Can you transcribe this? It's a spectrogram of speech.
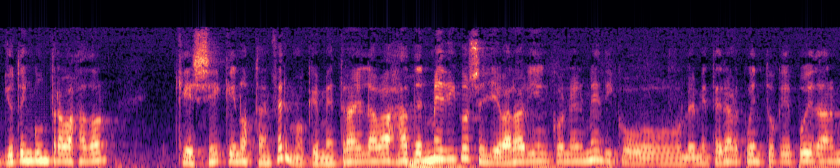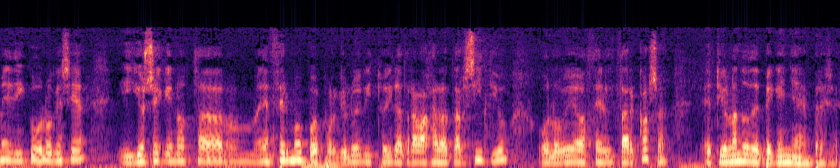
yo tengo un trabajador que sé que no está enfermo, que me trae la baja del médico, se llevará bien con el médico, le meterá el cuento que pueda al médico o lo que sea, y yo sé que no está enfermo pues porque lo he visto ir a trabajar a tal sitio o lo veo hacer tal cosa. Estoy hablando de pequeñas empresas.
